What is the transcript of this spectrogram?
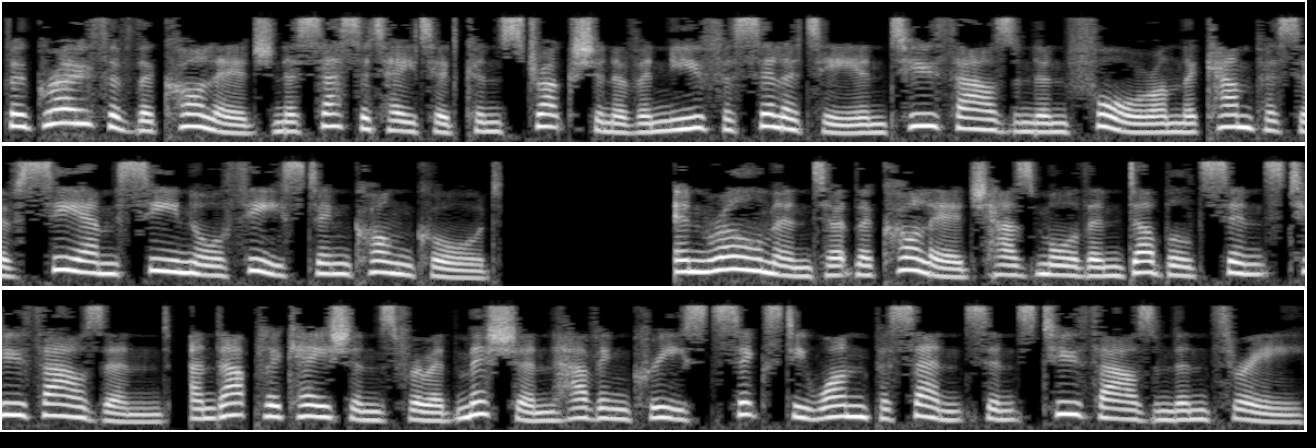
The growth of the college necessitated construction of a new facility in 2004 on the campus of CMC Northeast in Concord. Enrollment at the college has more than doubled since 2000, and applications for admission have increased 61% since 2003.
